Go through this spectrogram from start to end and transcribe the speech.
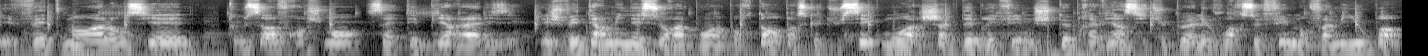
les vêtements à l'ancienne, tout ça franchement, ça a été bien réalisé et je vais terminer sur un point important parce que tu sais que moi, à chaque débriefing, je te préviens si tu peux aller voir ce film en famille ou pas.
